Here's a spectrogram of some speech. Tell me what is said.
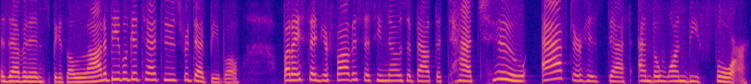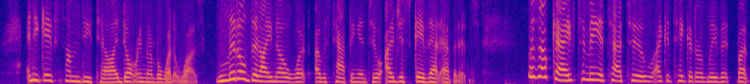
as evidence because a lot of people get tattoos for dead people. But I said, Your father says he knows about the tattoo after his death and the one before. And he gave some detail. I don't remember what it was. Little did I know what I was tapping into. I just gave that evidence. It was okay. To me, a tattoo, I could take it or leave it. But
